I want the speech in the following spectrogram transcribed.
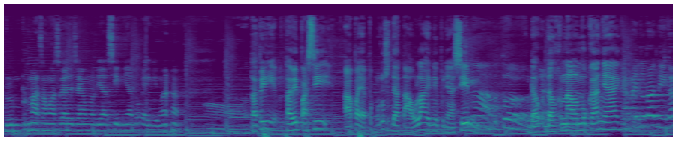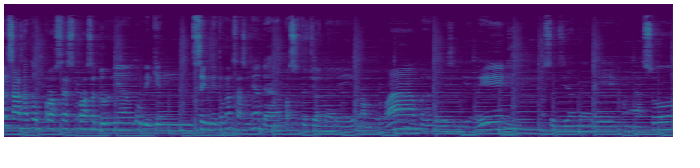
belum pernah sama sekali saya melihat simnya tuh kayak gimana Tapi tapi pasti apa ya pengurus udah tau lah ini punya SIM. nah betul Udah udah kenal mukanya gitu. karena itu tadi kan salah satu proses prosedurnya untuk bikin SIM itu kan salah satunya ada persetujuan dari orang tua, persetujuan sendiri, persetujuan dari pengasuh,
